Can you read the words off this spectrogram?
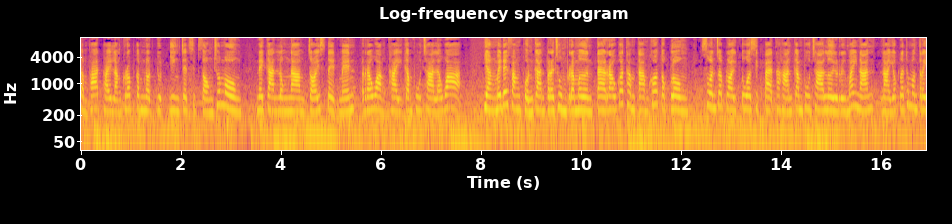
สัมภาษณ์ภายหลังครบกำหนดหยุดยิง 72 ชั่วโมง ในการลงนาม Joint Statement ระหว่างไทยกัมพูชาแล้วว่า ยังไม่ได้ฟังผลการประชุมประเมิน แต่เราก็ทำตามข้อตกลง ส่วนจะปล่อยตัว 18 ทหารกัมพูชาเลยหรือไม่นั้น นายกรัฐมนตรี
